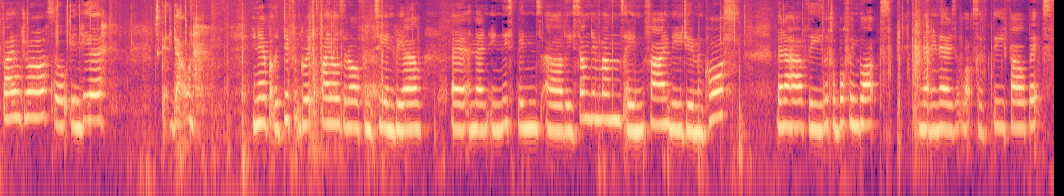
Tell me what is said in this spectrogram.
file drawer. So in here, just get down. In here I've got the different grit files, they're all from TNBL. Uh, and then in this bins are the sanding bands in fine, medium and coarse. Then I have the little buffing blocks and then in there is lots of e-file bits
